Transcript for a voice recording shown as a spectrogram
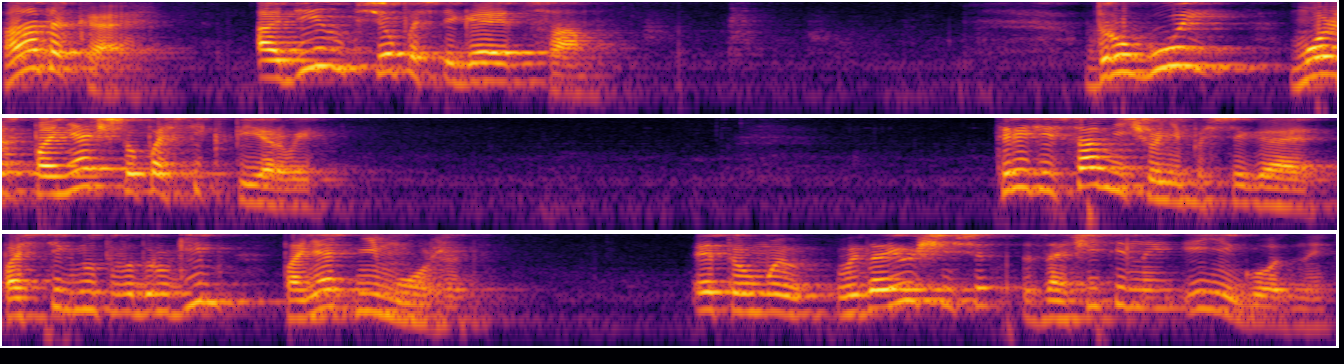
Она такая. Один все постигает сам. Другой может понять, что постиг первый. Третий сам ничего не постигает, постигнутого другим понять не может. Это умы выдающийся, значительный и негодный.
